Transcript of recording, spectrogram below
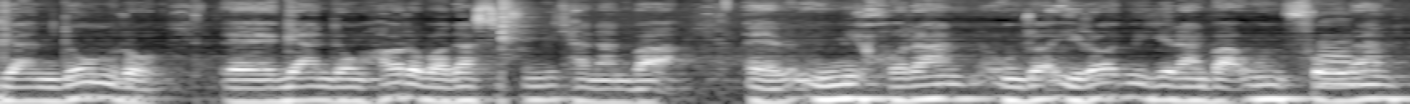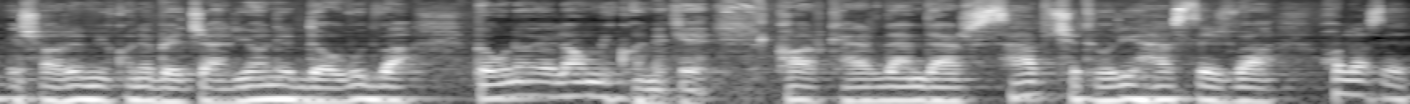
گندم رو گندم ها رو با دستشون می‌کنن و می‌خورن اونجا ایراد می‌گیرن و اون فورا بله. اشاره می‌کنه به جریان داوود و به اونا اعلام می‌کنه که کار کردن در سب چطوری هستش و خلاصه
